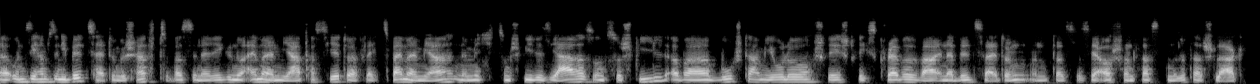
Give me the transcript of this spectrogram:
Äh, und sie haben es in die Bildzeitung geschafft, was in der Regel nur einmal im Jahr passiert oder vielleicht zweimal im Jahr, nämlich zum Spiel des Jahres und zur Spiel. Aber Buchstaben YOLO, Schrägstrich Scrabble war in der Bildzeitung und das ist ja auch schon fast ein Ritterschlag,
